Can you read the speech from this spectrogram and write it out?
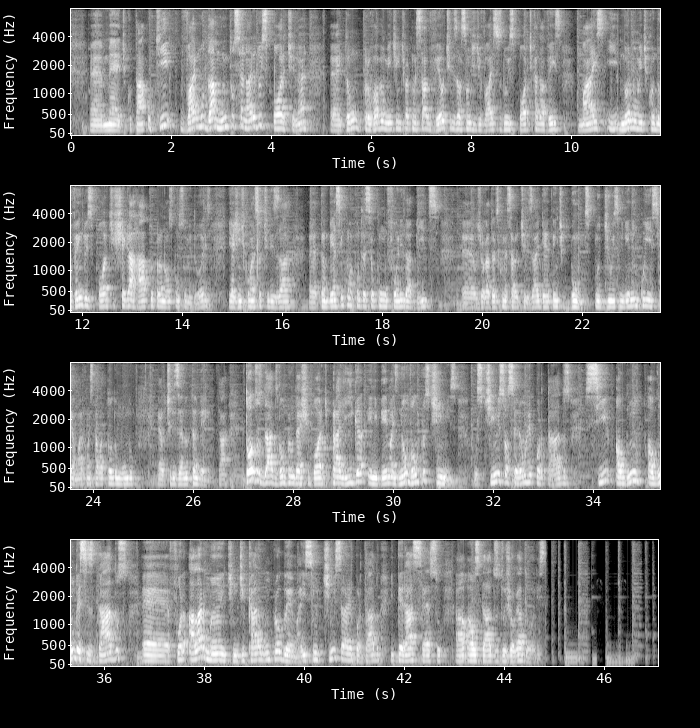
é, médico, tá? O que vai mudar muito o cenário do esporte, né? É, então, provavelmente a gente vai começar a ver a utilização de devices no esporte cada vez mais e normalmente quando vem do esporte chega rápido para nós consumidores e a gente começa a utilizar é, também, assim como aconteceu com o fone da Beats, é, os jogadores começaram a utilizar e de repente, boom, explodiu isso, ninguém nem conhecia a marca, mas estava todo mundo é, utilizando também, tá? Todos os dados vão para um dashboard para a liga NB, mas não vão para os times. Os times só serão reportados se algum, algum desses dados é, for alarmante, indicar algum problema. Aí sim o time será reportado e terá acesso a, aos dados dos jogadores.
